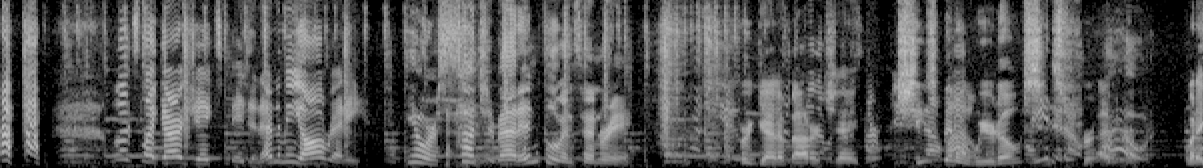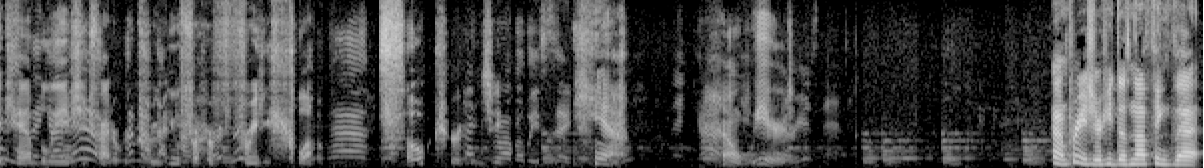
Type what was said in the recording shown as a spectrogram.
Looks like our Jake's made an enemy already. you are such a bad influence, Henry. Forget about her, Jake. She's been a weirdo since forever. But I can't believe she tried to recruit you for her freak club. So cringy. Yeah, how weird. I'm pretty sure he does not think that.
